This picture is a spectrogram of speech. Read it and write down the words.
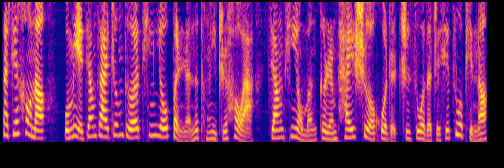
那今后呢？我们也将在征得听友本人的同意之后啊，将听友们个人拍摄或者制作的这些作品呢，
